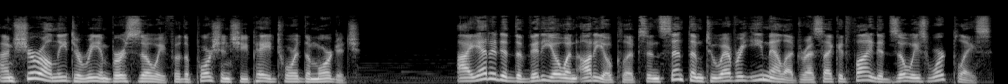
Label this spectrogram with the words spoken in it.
I'm sure I'll need to reimburse Zoe for the portion she paid toward the mortgage. I edited the video and audio clips and sent them to every email address I could find at Zoe's workplace.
